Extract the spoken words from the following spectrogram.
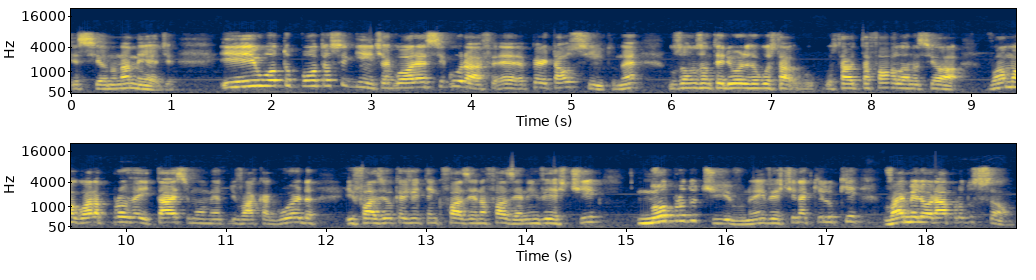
esse ano na média. E o outro ponto é o seguinte, agora é segurar, é apertar o cinto, né? Nos anos anteriores eu gostava, gostava de estar tá falando assim, ó, vamos agora aproveitar esse momento de vaca gorda e fazer o que a gente tem que fazer na fazenda, investir no produtivo, né? Investir naquilo que vai melhorar a produção.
